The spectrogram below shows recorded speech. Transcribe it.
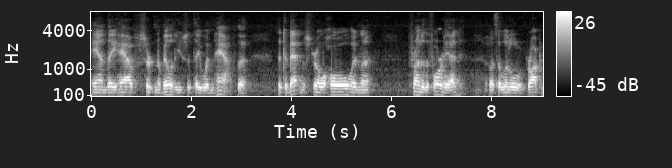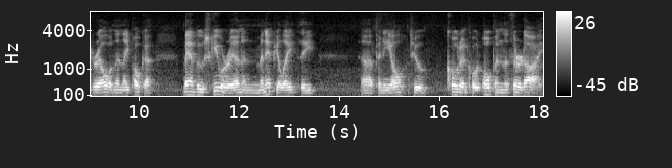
and they have certain abilities that they wouldn't have. The, the Tibetans drill a hole in the front of the forehead with a little rock drill and then they poke a bamboo skewer in and manipulate the uh, pineal to quote unquote open the third eye.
